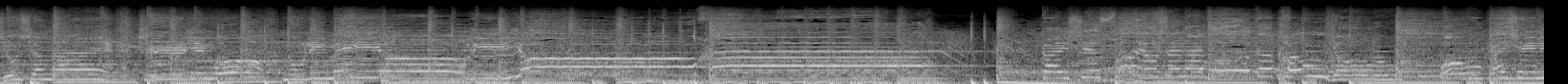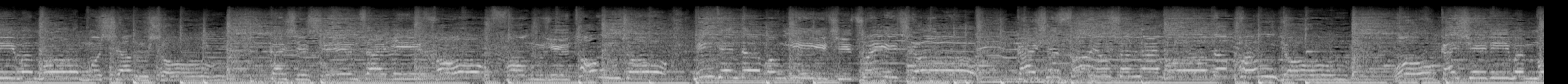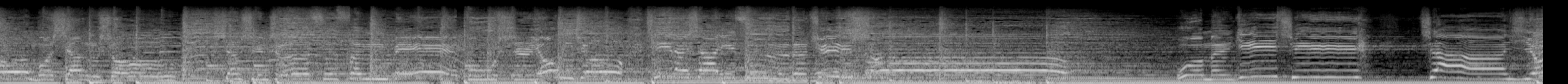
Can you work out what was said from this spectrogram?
就像爱指引我努力没有理由，感谢所有深爱我的朋友。哦，感谢你们默默相守，感谢现在以后风雨同舟，明天的梦一追求。感谢所有深爱我的朋友，哦，感谢你们默默相守。相信这次分别不是永久，期待下一次的聚首，我们一起。加油！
